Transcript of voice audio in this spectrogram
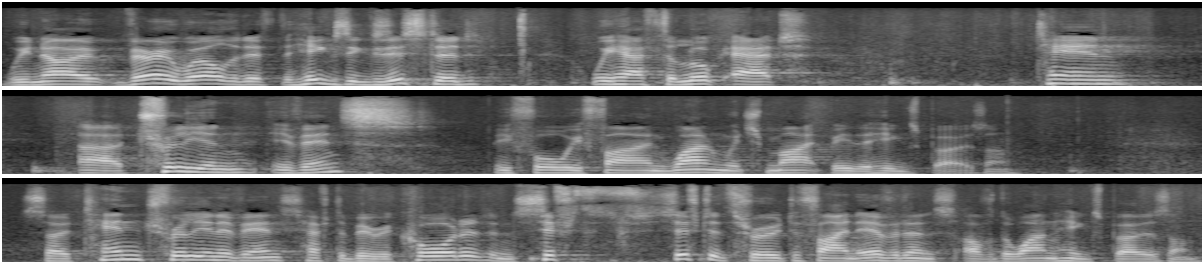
we know very well that if the Higgs existed, we have to look at 10 uh, trillion events before we find one which might be the Higgs boson. So 10 trillion events have to be recorded and sift, sifted through to find evidence of the one Higgs boson.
